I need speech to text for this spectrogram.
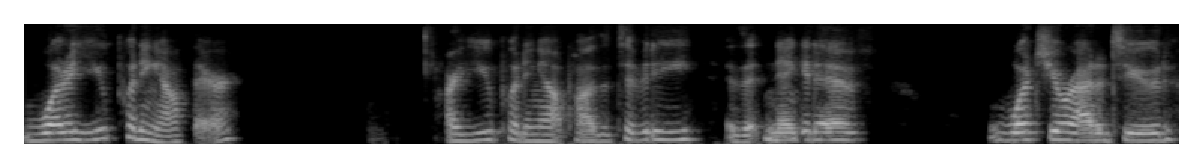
What are you putting out there? Are you putting out positivity? Is it mm-hmm. negative? What's your attitude?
